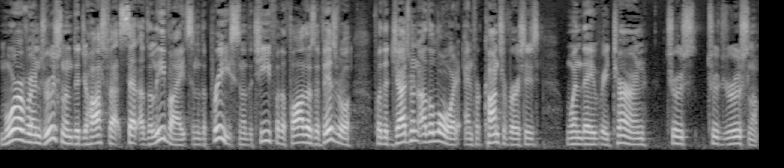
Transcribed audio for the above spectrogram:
Moreover, in Jerusalem did Jehoshaphat set of the Levites and of the priests and of the chief of the fathers of Israel for the judgment of the Lord and for controversies when they return to, to Jerusalem.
